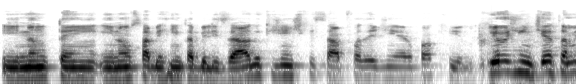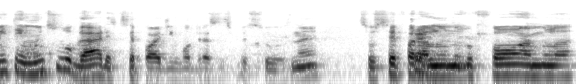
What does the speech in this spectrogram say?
e não tem e não sabe rentabilizar do que gente que sabe fazer dinheiro com aquilo. E hoje em dia também tem muitos lugares que você pode encontrar essas pessoas, né? Se você for aluno do Fórmula,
